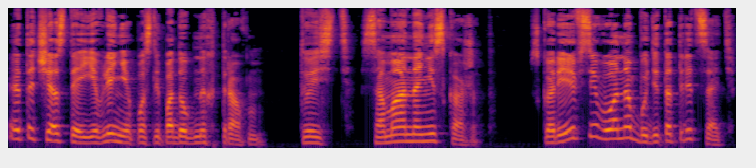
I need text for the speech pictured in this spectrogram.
Это частое явление после подобных травм. То есть сама она не скажет. Скорее всего, она будет отрицать.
